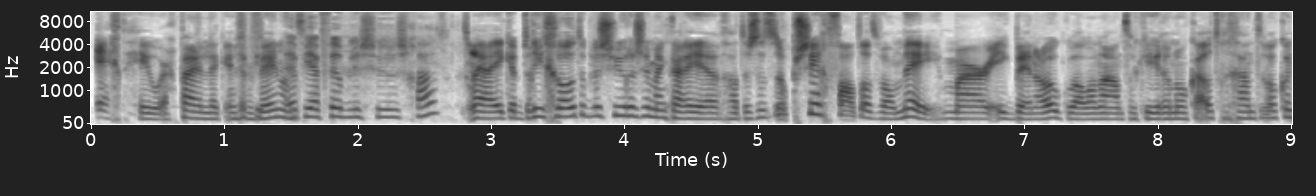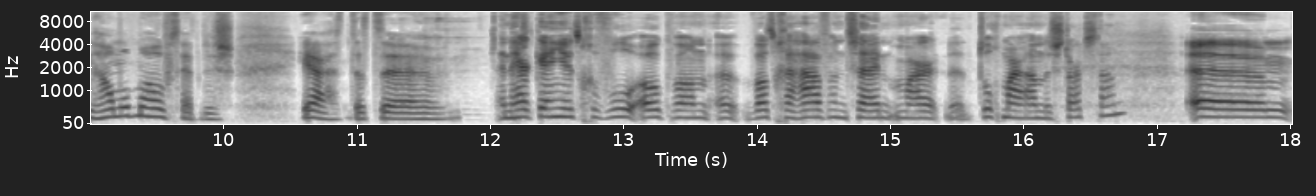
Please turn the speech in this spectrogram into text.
echt heel erg pijnlijk en vervelend. heb jij veel blessures gehad? Ja, ik heb drie grote blessures in mijn carrière gehad. Dus dat op zich valt dat wel mee. Maar ik ben ook wel een aantal keren knock-out gegaan... terwijl ik een helm op mijn hoofd heb. Dus ja, dat... En herken je het gevoel ook van wat gehavend zijn... maar toch maar aan de start staan? Um,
